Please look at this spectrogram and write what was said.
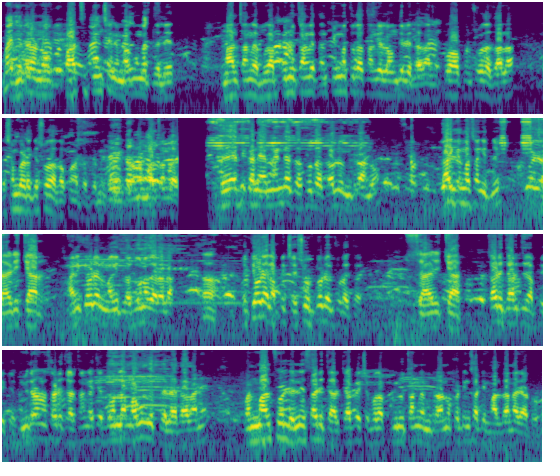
माझी मित्रांनो पाच तीनशे ने मागून घेतलेले आहेत. माल चांगला बघा पिलू चांगले आणि किंमत सुद्धा चांगली लावून दिले दादाने तो आपण शोधा झाला. तर शंभर टक्के शोधा. मित्रांनो माल चांगला आहे. तर या ठिकाणी या मेंढ्याचा शोधा चालू आहे मित्रांनो. काय किंमत सांगितली? साडेचार. आणि केवढ्याला मागितला? दोन हजाराला? हा. तर केवढ्याला अपेक्षा आहे? शेवट केवढ्याला सोडायचा आहे? साडेचार. साडेचारची अपेक्षा आहे. मित्रांनो साडेचार सांगायचे दोन ला मागून घेतलेला आहे दादाने. पण माल सोडलेले नाही. साडेचारच्या अपेक्षा बघा पिलू चांगला मित्रांनो. कटिंगसाठी माल जाणार आहे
